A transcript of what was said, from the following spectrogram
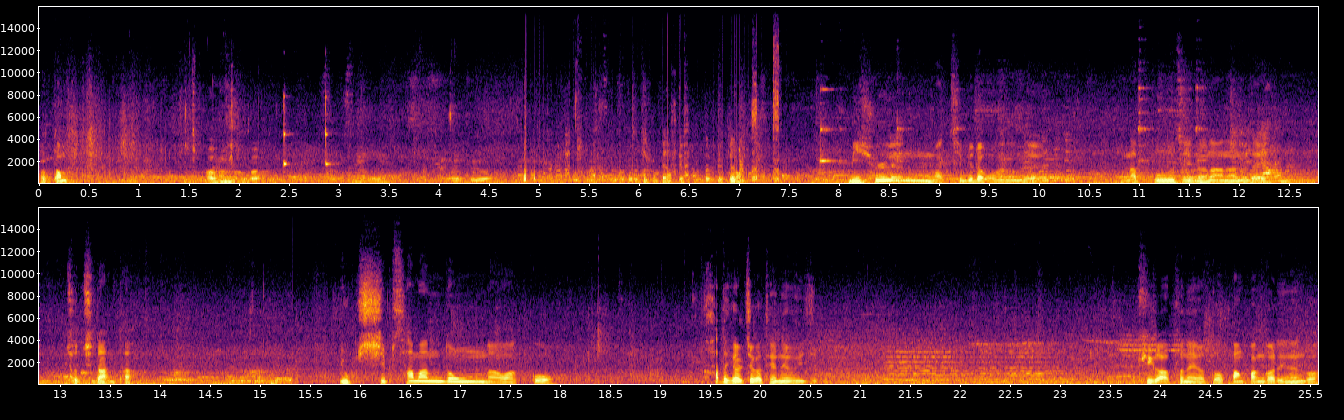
어떤? 다른 건가? 미슐랭 맛집이라고 하는데 나쁘지는 않은데 좋지도 않다. 64만 동 나왔고 카드 결제가 되네요 이 집. 귀가 아프네요 또 빵빵거리는 거.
